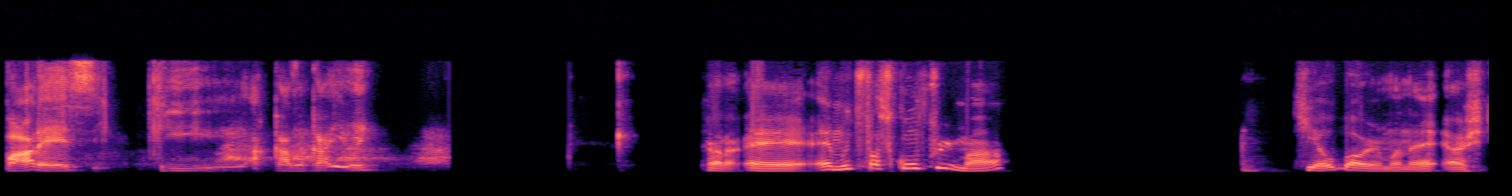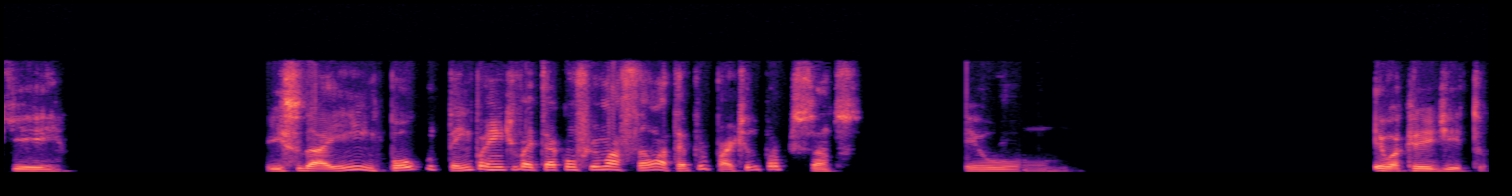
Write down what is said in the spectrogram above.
parece que a casa caiu, hein? Cara, é, é muito fácil confirmar que é o Bauerman, né? Acho que isso daí, em pouco tempo, a gente vai ter a confirmação até por parte do próprio Santos. Eu. Eu acredito.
